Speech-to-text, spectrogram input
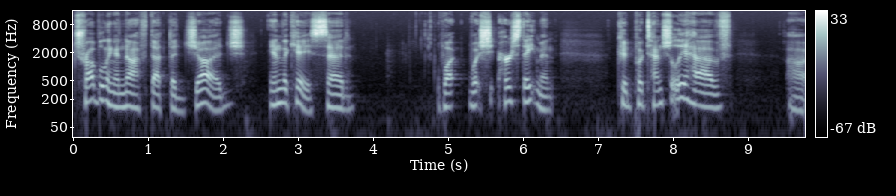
troubling enough that the judge in the case said what what she, her statement could potentially have uh,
